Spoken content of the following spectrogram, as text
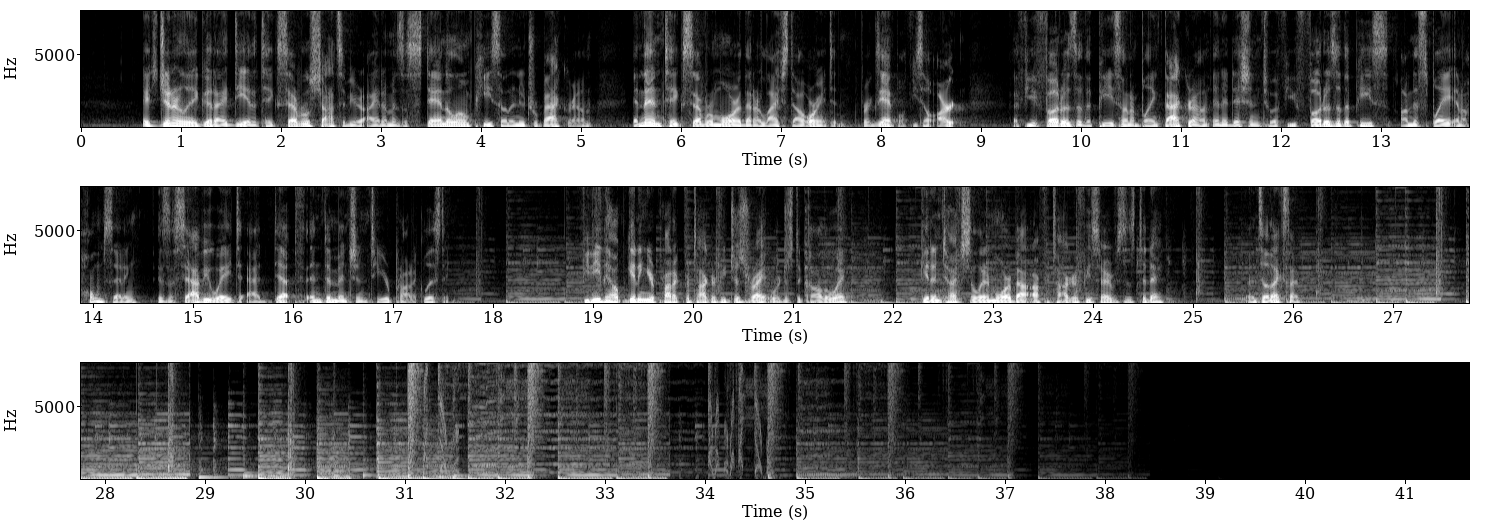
It's generally a good idea to take several shots of your item as a standalone piece on a neutral background and then take several more that are lifestyle oriented. For example, if you sell art, a few photos of the piece on a blank background, in addition to a few photos of the piece on display in a home setting, is a savvy way to add depth and dimension to your product listing. If you need help getting your product photography just right, we're just a call away. Get in touch to learn more about our photography services today. Until next time.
